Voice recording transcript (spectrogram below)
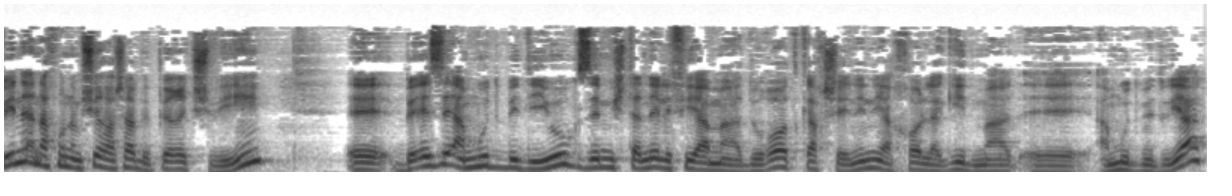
והנה אנחנו נמשיך עכשיו בפרק שביעי, אה, באיזה עמוד בדיוק זה משתנה לפי המהדורות, כך שאינני יכול להגיד מה, אה, עמוד מדויק,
